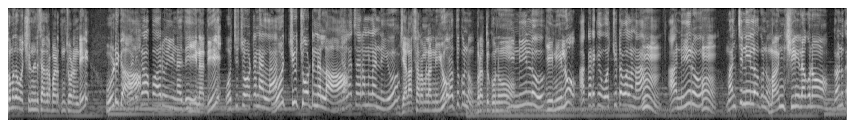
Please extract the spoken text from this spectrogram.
తొమ్మిదవ వచ్చి నుండి చదవబడుతుంది చూడండి. ఒడిగా వడిగా పారు ఈ నది. ఈ నది వచ్చు చోటనల్లా వచ్చి చోటునెల్లా జలచరములన్నీయు జలచరములన్నీ బ్రతుకును. బ్రతుకును. ఈ నీళ్ళు ఈ నీళ్ళు అక్కడికి వచ్చుట వలన ఆ నీరు మంచి నీళ్ళగును మంచి నీలగును గనుక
